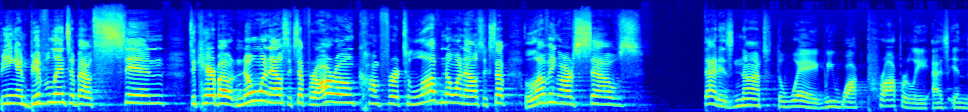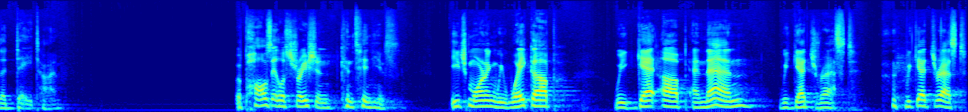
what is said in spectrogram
being ambivalent about sin, to care about no one else except for our own comfort, to love no one else except loving ourselves. That is not the way we walk properly as in the daytime. But Paul's illustration continues. Each morning we wake up, we get up, and then we get dressed. we get dressed.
